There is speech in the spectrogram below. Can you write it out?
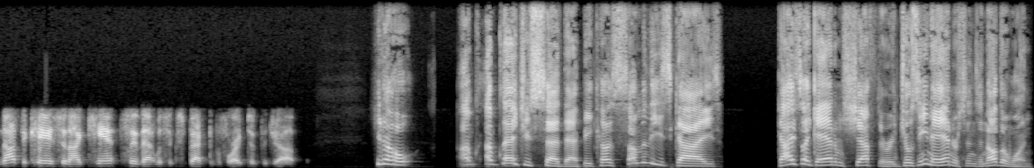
not the case, and I can't say that was expected before I took the job. You know, I'm I'm glad you said that because some of these guys, guys like Adam Schefter and Josina Anderson's another one.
